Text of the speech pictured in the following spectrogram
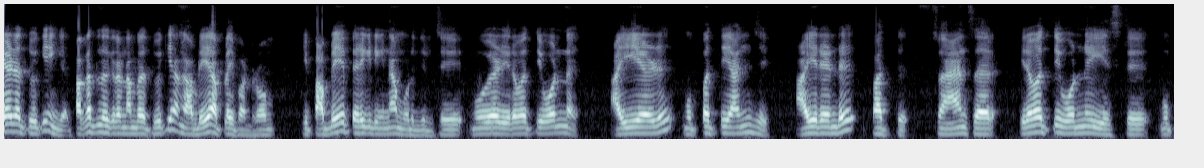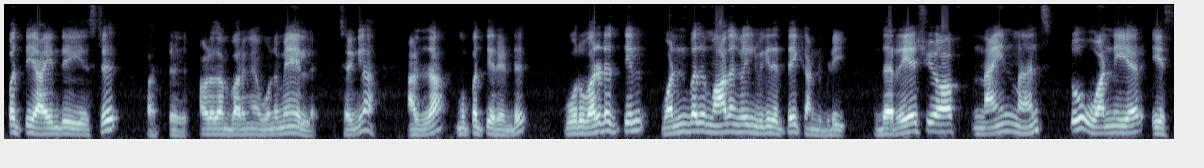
ஏழை தூக்கி இங்கே. பக்கத்தில் இருக்கிற நம்பரை தூக்கி அங்கே அப்படியே அப்ளை பண்ணுறோம் இப்போ அப்படியே பெருக்கிட்டிங்கன்னா முடிஞ்சிருச்சு. மூவேழு இருபத்தி ஒன்று ஐஏழு முப்பத்தி அஞ்சு. ஐ ரெண்டு பத்து. ஸோ ஆன்சர் இருபத்தி ஒன்று ஈஸ்ட்டு முப்பத்தி ஐந்து ஈஸ்ட்டு பத்து. அவ்வளோதான் பாருங்கள் ஒன்றுமே இல்லை. சரிங்களா? அடுத்ததான் முப்பத்தி ரெண்டு ஒரு வருடத்தில் ஒன்பது மாதங்களின் விகிதத்தை கண்டுபிடி. The ratio of nine months to one year is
